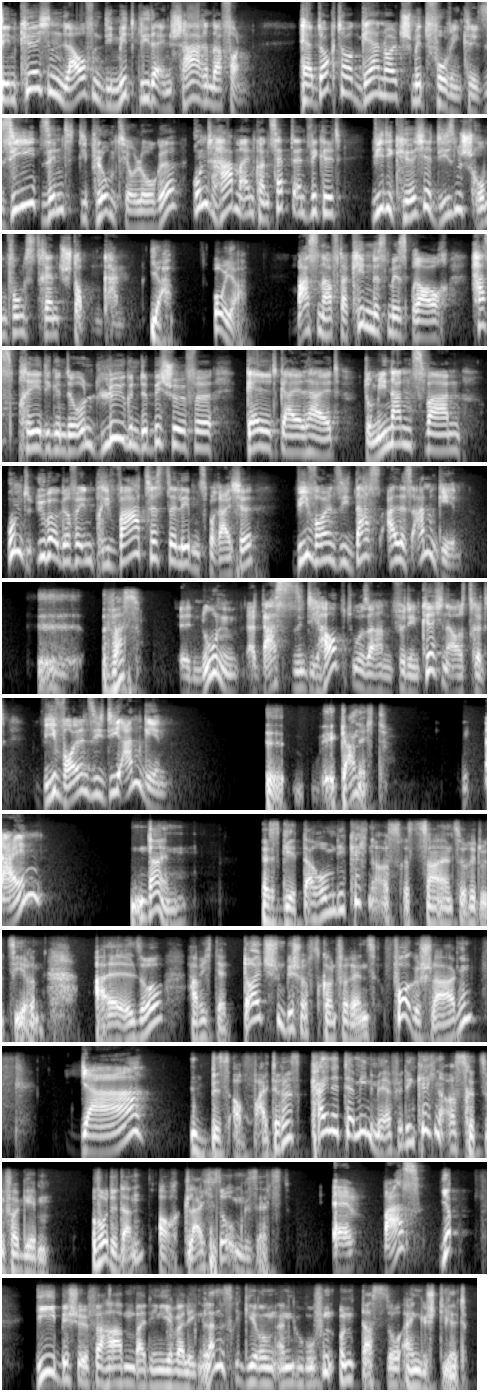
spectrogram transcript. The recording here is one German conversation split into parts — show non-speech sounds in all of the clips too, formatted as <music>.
Den Kirchen laufen die Mitglieder in Scharen davon. Herr Dr. Gernot Schmidt-Vohwinkel, Sie sind Diplomtheologe und haben ein Konzept entwickelt, wie die Kirche diesen Schrumpfungstrend stoppen kann. Ja, oh ja. Massenhafter Kindesmissbrauch, hasspredigende und lügende Bischöfe, Geldgeilheit, Dominanzwahn und Übergriffe in privateste Lebensbereiche. Wie wollen Sie das alles angehen? Äh, was? Äh, nun, das sind die Hauptursachen für den Kirchenaustritt. Wie wollen Sie die angehen? Äh, gar nicht. Nein? Nein. Es geht darum, die Kirchenaustrittszahlen zu reduzieren. Also habe ich der Deutschen Bischofskonferenz vorgeschlagen, ja, bis auf weiteres keine Termine mehr für den Kirchenaustritt zu vergeben. Wurde dann auch gleich so umgesetzt. Äh, was? Ja. Die Bischöfe haben bei den jeweiligen Landesregierungen angerufen und das so eingestielt.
